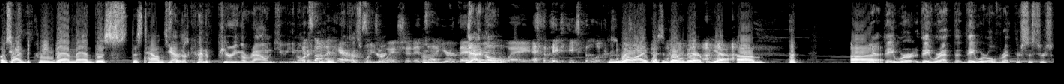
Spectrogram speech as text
Oh, so I'm between them and this this town's yeah they're kind of peering around you you know what it's i not mean a harem because well you're situation. It's uh, Mhm. you're there Yeah, in no. the way, and they need to look. No, I wasn't going there, but yeah. Um uh yeah they were they were at the they were over at their sister's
